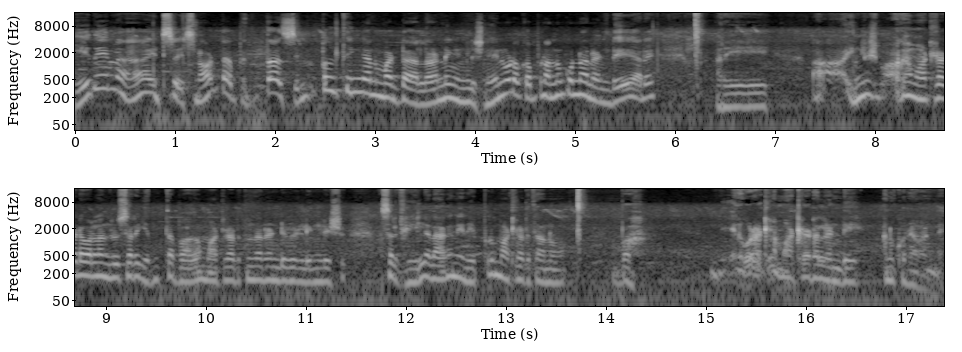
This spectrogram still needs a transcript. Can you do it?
ఏదైనా ఇట్స్ ఇట్స్ నాట్ అ పెద్ద సింపుల్ థింగ్ అనమాట లర్నింగ్ ఇంగ్లీష్ నేను కూడా ఒకప్పుడు అనుకున్నానండి అరే అరే ఇంగ్లీష్ బాగా మాట్లాడే వాళ్ళని చూసారా? ఎంత బాగా మాట్లాడుతున్నారండి వీళ్ళు ఇంగ్లీష్ అసలు వీళ్ళలాగా నేను ఎప్పుడు మాట్లాడతాను? బా నేను కూడా అట్లా మాట్లాడాలండి అనుకునేవాడిని.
